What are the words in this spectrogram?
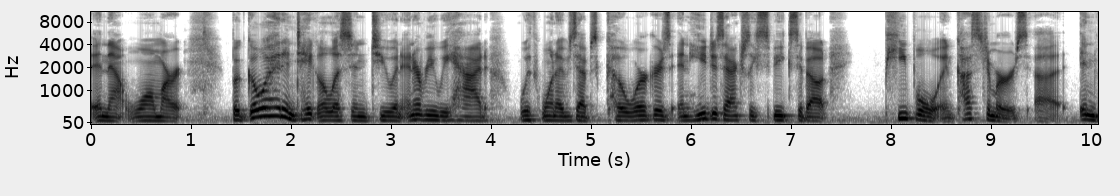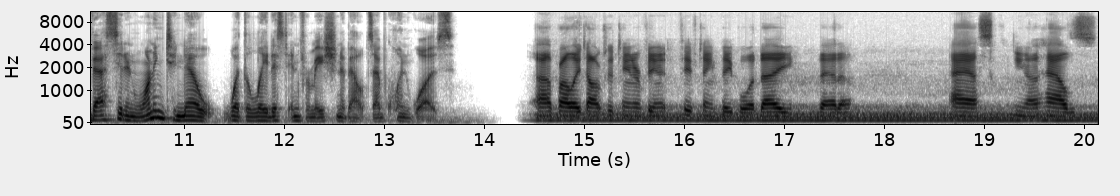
in that Walmart. But go ahead and take a listen to an interview we had with one of Zebb's coworkers, and he just actually speaks about people and customers uh, invested in wanting to know what the latest information about Zebb Quinn was. I probably talk to 10 or 15 people a day that uh, ask, you know, how's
